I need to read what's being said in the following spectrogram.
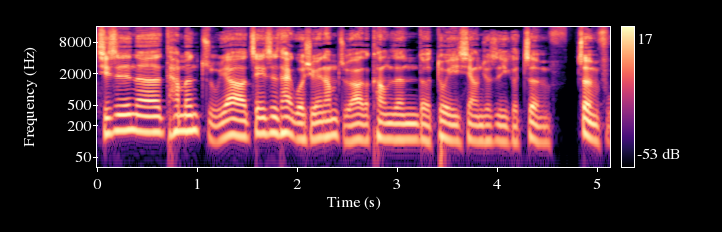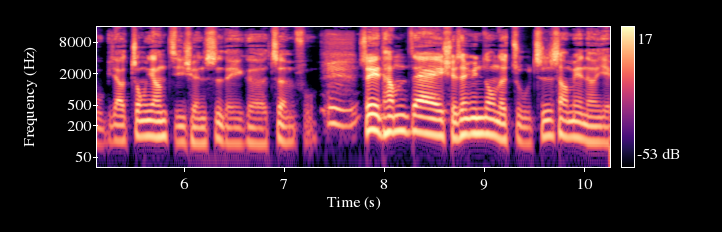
其实呢，他们主要这一次泰国学院，他们主要的抗争的对象就是一个政府。政府比较中央集权式的一个政府，嗯，所以他们在学生运动的组织上面呢，也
